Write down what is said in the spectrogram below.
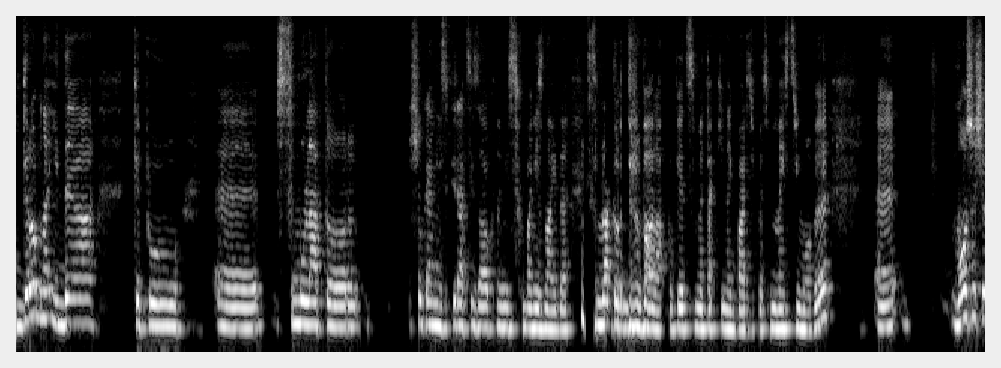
drobna idea typu e, symulator, szukam inspiracji za oknem, nic chyba nie znajdę, symulator drwala powiedzmy, taki najbardziej powiedzmy mainstreamowy, e, może się,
